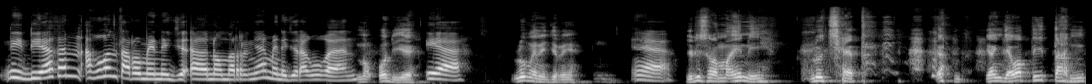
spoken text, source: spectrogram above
Nih dia kan aku kan taruh manajer eh, nomornya manajer aku kan. No, oh dia, Iya, lu manajernya. iya. Jadi selama ini lu chat yang, yang jawab Titan.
